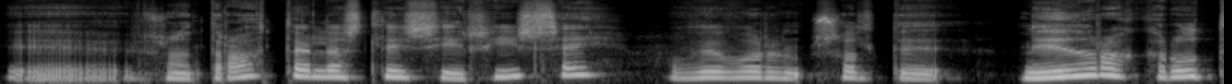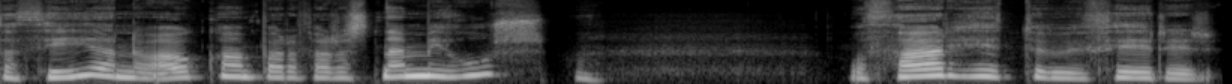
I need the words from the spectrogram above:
e, svona dráttæðilegslis í Rísei og við vorum svolítið miður okkar út af því en við ákvæðum bara að fara að snemmi í hús. Og þar hittum við fyrir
